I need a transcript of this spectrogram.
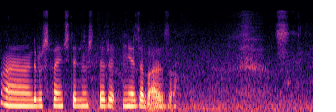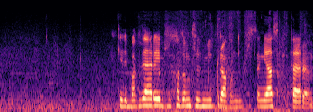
Eee, Grusz Spain 4 na 4 nie za bardzo. Kiedy bakterie przychodzą przez mikrofon, to przez ten ja z kiterem.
